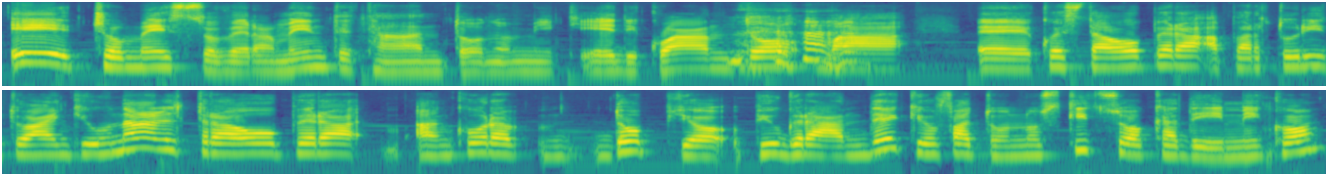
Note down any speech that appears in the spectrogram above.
E ci ho messo veramente tanto, non mi chiedi quanto, ma eh, questa opera ha partorito anche un'altra opera ancora doppio più grande che ho fatto uno schizzo accademico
